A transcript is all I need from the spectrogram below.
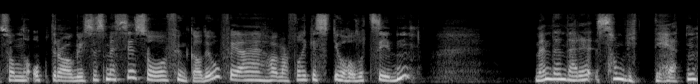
sånn oppdragelsesmessig så funka det jo, for jeg har i hvert fall ikke stjålet siden. Men den derre samvittigheten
